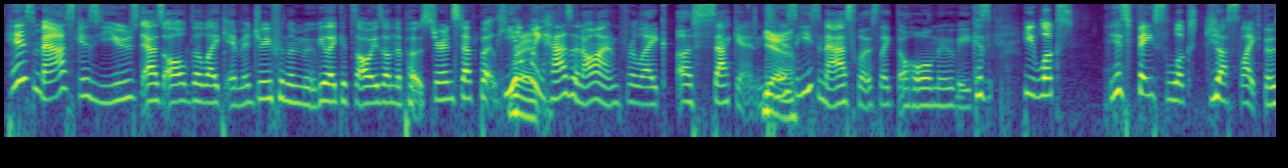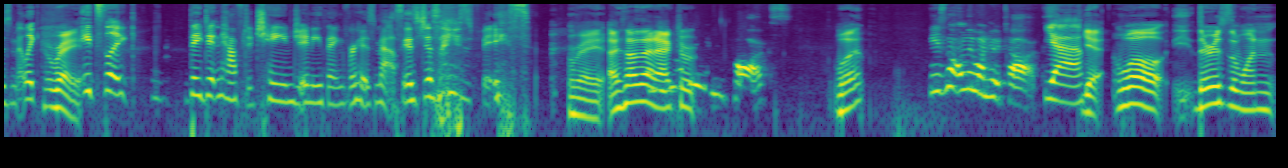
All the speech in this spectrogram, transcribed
his mask is used as all the like imagery for the movie like it's always on the poster and stuff but he Right. only has it on for like a second Yeah. His- he's maskless like the whole movie because he looks his face looks just like those ma- like Right. it's like they didn't have to change anything for his mask it's just like his face Right. I thought that He's actor only one who talks. what? He's the only one who talks. yeah Yeah. Well, there is the one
